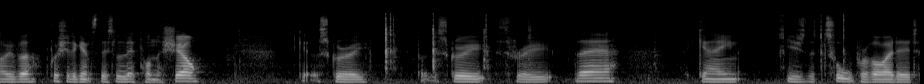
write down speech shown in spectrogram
over, push it against this lip on the shell, get the screw, put the screw through there. Again, use the tool provided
